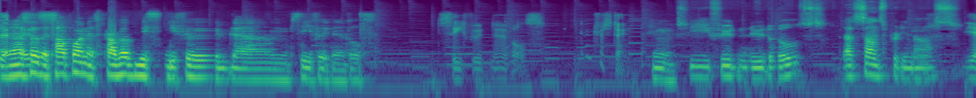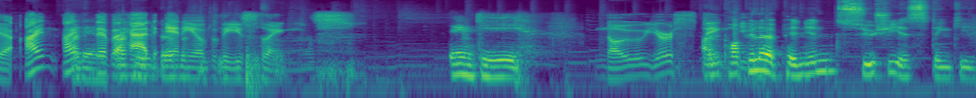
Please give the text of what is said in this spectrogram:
And also, the top one is probably seafood, um, seafood noodles. seafood noodles. Interesting. Seafood noodles. That sounds pretty nice. Yeah, I I've they- never had any of these things. Stinky. No, you're stinky. Unpopular opinion: sushi is stinky.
